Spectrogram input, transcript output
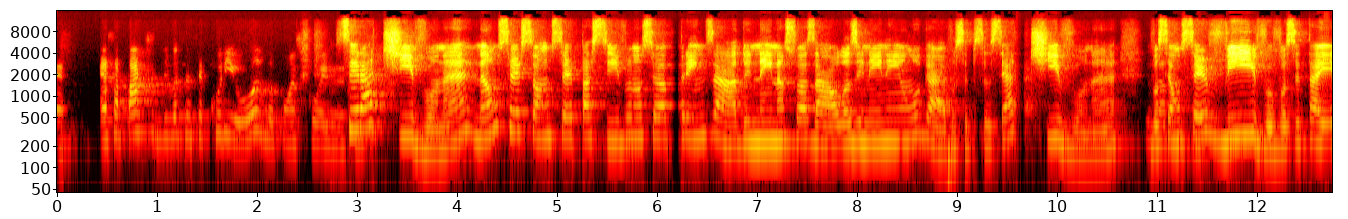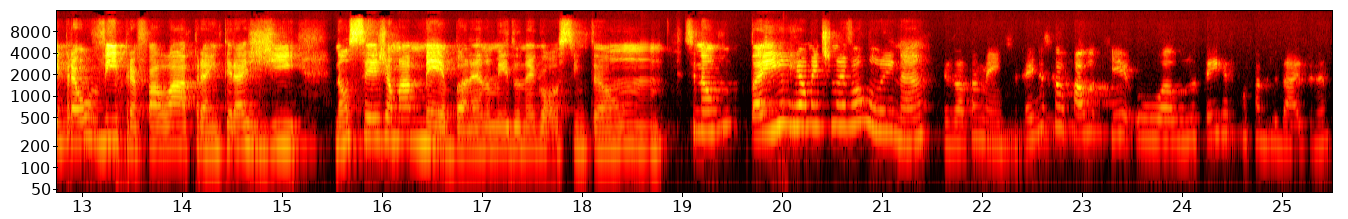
É, essa parte de você ser curioso com as coisas. Ser ativo, né? Não ser só um ser passivo no seu aprendizado e nem nas suas aulas e nem em nenhum lugar. Você precisa ser ativo, né? Exatamente. Você é um ser vivo, você está aí para ouvir, para falar, para interagir. Não seja uma meba, né, no meio do negócio. Então, senão aí realmente não evolui, né? Exatamente. É isso que eu falo que o aluno tem responsabilidade, né?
